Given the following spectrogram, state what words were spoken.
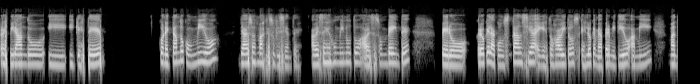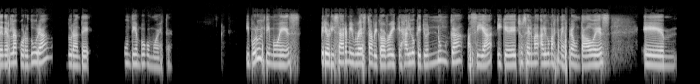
respirando y, y que esté conectando conmigo, ya eso es más que suficiente. A veces es un minuto, a veces son 20, pero creo que la constancia en estos hábitos es lo que me ha permitido a mí mantener la cordura durante un tiempo como este. Y por último es priorizar mi rest and recovery, que es algo que yo nunca hacía y que de hecho, Selma, algo más que me has preguntado es em,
